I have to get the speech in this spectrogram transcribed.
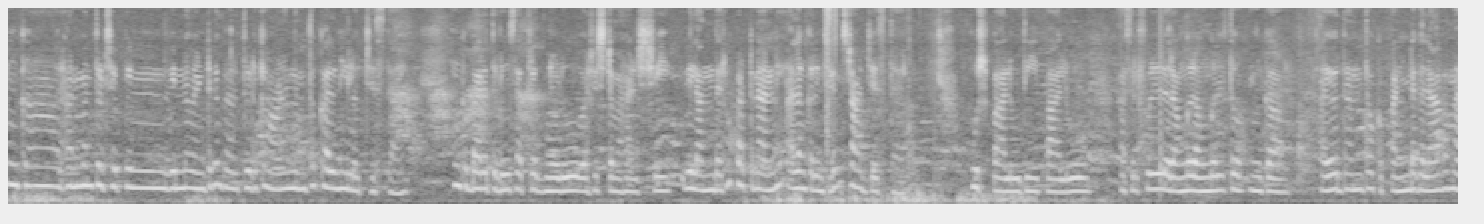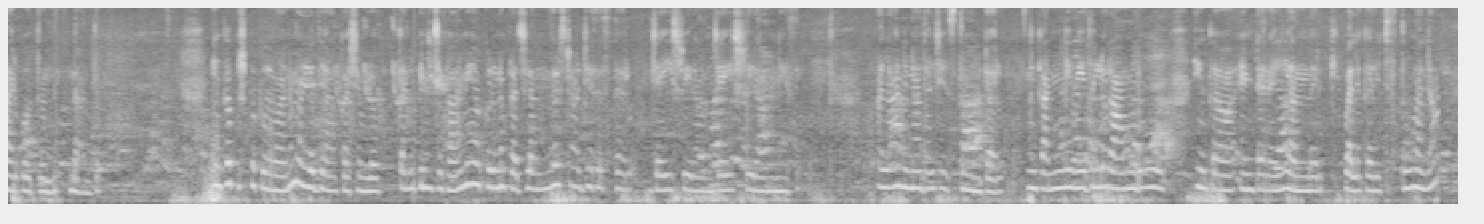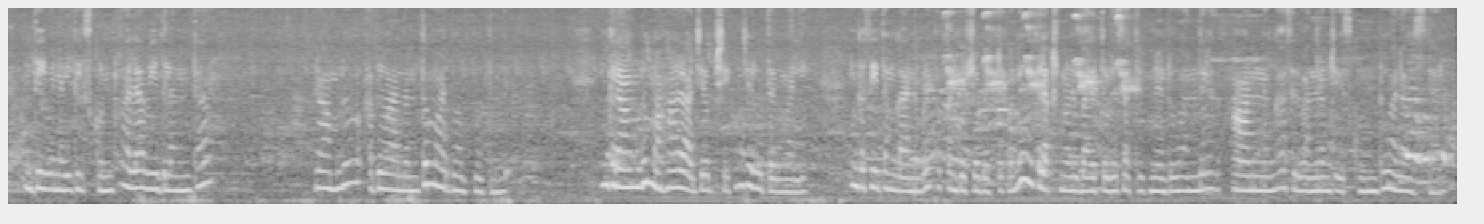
ఇంకా హనుమంతుడు చెప్పిన విన్న వెంటనే భరతుడికి ఆనందంతో కళ్ళనీళ్ళు వచ్చేస్తాయి. ఇంకా భరతుడు శత్రుఘ్నుడు వశిష్ఠ మహర్షి వీళ్ళందరూ పట్టణాన్ని అలంకరించడం స్టార్ట్ చేస్తారు. పుష్పాలు దీపాలు అసలు ఫుల్ రంగురంగులతో ఇంకా అయోధ్య అంతా ఒక పండగలాగా మారిపోతుంది దాంతో. ఇంకా పుష్పక విమానం అయోధ్య ఆకాశంలో కనిపించగానే అక్కడున్న ప్రజలందరూ స్టార్ట్ చేసేస్తారు. జై శ్రీరామ్ జై శ్రీరామ్ అనేసి. అలా నినాదాలు చేస్తూ ఉంటారు. ఇంకా అన్ని వీధుల్లో రాముడు ఇంకా ఎంటర్ అయ్యి అందరికి పలకరిస్తూ అలా దీవెనలు తీసుకుంటూ అలా వీధులంతా రాముడు అభివాదంతో మారిపోతుంది ఇంకా రాముడు మహారాజ్యాభిషేకం జరుగుతుంది మళ్ళీ. ఇంకా సీతమ్మ గారిని కూడా పక్కన కూర్చోబెట్టుకొని ఇంకా లక్ష్మణుడు భరతుడు శత్రుఘ్నుడు అందరూ ఆనందంగా అసలు వందనం చేసుకుంటూ అలా వస్తారు.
